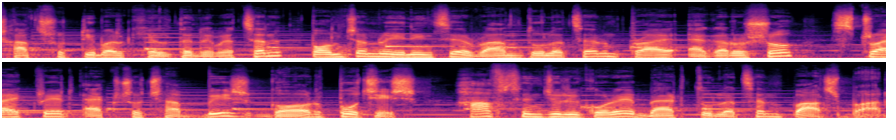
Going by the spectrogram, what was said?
সাতষট্টি বার খেলতে নেমেছেন পঞ্চান্ন ইনিংসে রান তুলেছেন প্রায় এগারোশো, স্ট্রাইক রেট একশো ছাব্বিশ, গড় পঁচিশ। হাফ সেঞ্চুরি করে ব্যাট তুলেছেন পাঁচবার।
